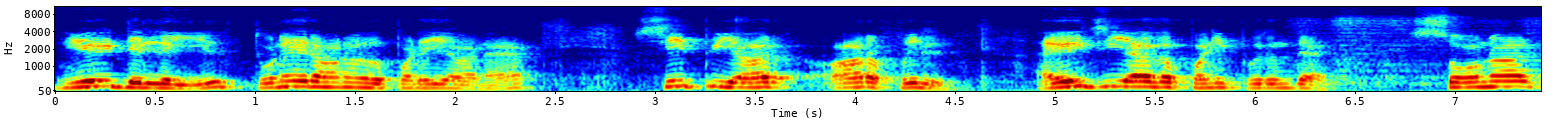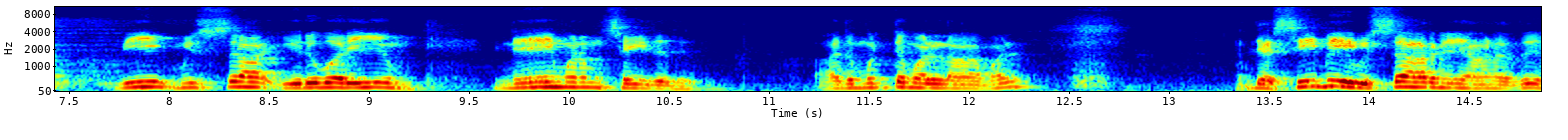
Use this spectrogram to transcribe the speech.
நியூடெல்லியில் துணை இராணுவ படையான சிபிஆர் ஆர்எஃபில் ஐஜியாக பணிபுரிந்த சோனால் வி. மிஸ்ரா இருவரையும் நியமனம் செய்தது. அது மட்டுமல்லாமல் இந்த சிபிஐ விசாரணையானது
